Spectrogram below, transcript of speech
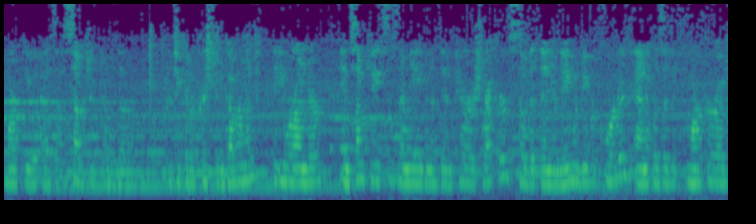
marked you as a subject of the particular Christian government that you were under. In some cases, there may even have been parish records so that then your name would be recorded, and it was a marker of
